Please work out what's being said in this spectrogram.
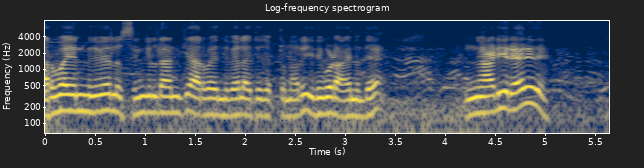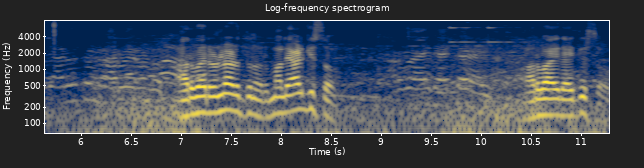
అరవై ఎనిమిది. వేలు సింగిల్ దానికి అరవై ఎనిమిది వేలు అయితే చెప్తున్నారు. ఇది కూడా ఆయనదే. ఇంకా అడిగిరే ఇది? అరవై రెండు అడుగుతున్నారు. మళ్ళీ ఆడికిస్తావు అరవై ఐదు అయితే ఇస్తావు.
